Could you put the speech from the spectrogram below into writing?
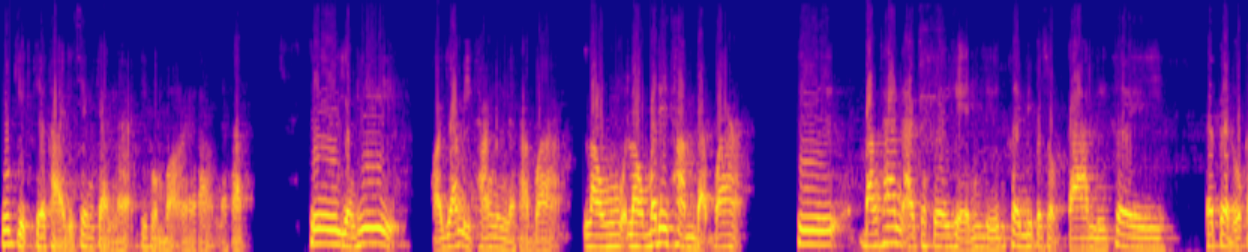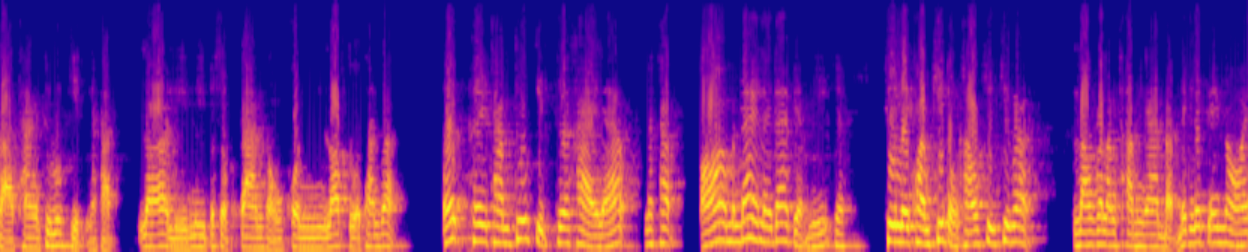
ธุรกิจเครือข่ายที่เช่นกันนะที่ผมบอกไปแล้วนะครับ คืออย่างที่ขอย้ำอีกครั้งหนึ่งนะครับ ว่าเราเราไม่ได้ทำแบบว่า คือบางท่านอาจจะเคยเห็นหรือเคยมีประสบการณ์ หรือเคยไปเปิดโอกาสทางธุรกิจนะครับ แล้วหรือมีประสบการณ์ของคนรอบตัวท่านว่า เอ้ยเคยทำธุรกิจเครือข่ายแล้วนะครับอ๋อมันได้รายได้แบบนี้คือในความคิดของเขาคิดคิดว่าเรากำลังทำงานแบบเล็กๆน้อย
